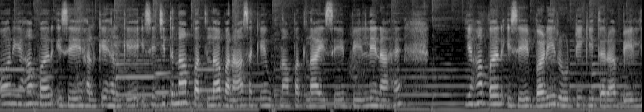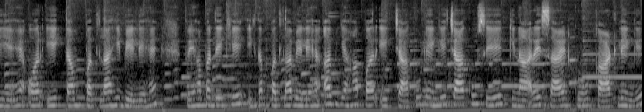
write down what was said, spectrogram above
और यहाँ पर इसे हल्के हल्के इसे जितना पतला बना सके, उतना पतला इसे बेल लेना है। यहाँ पर इसे बड़ी रोटी की तरह बेल लिए हैं और एकदम पतला ही बेले हैं। तो यहाँ पर देखिए, एकदम पतला बेले हैं। अब यहाँ पर एक चाकू लेंगे। चाकू से किनारे साइड को काट लेंगे।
